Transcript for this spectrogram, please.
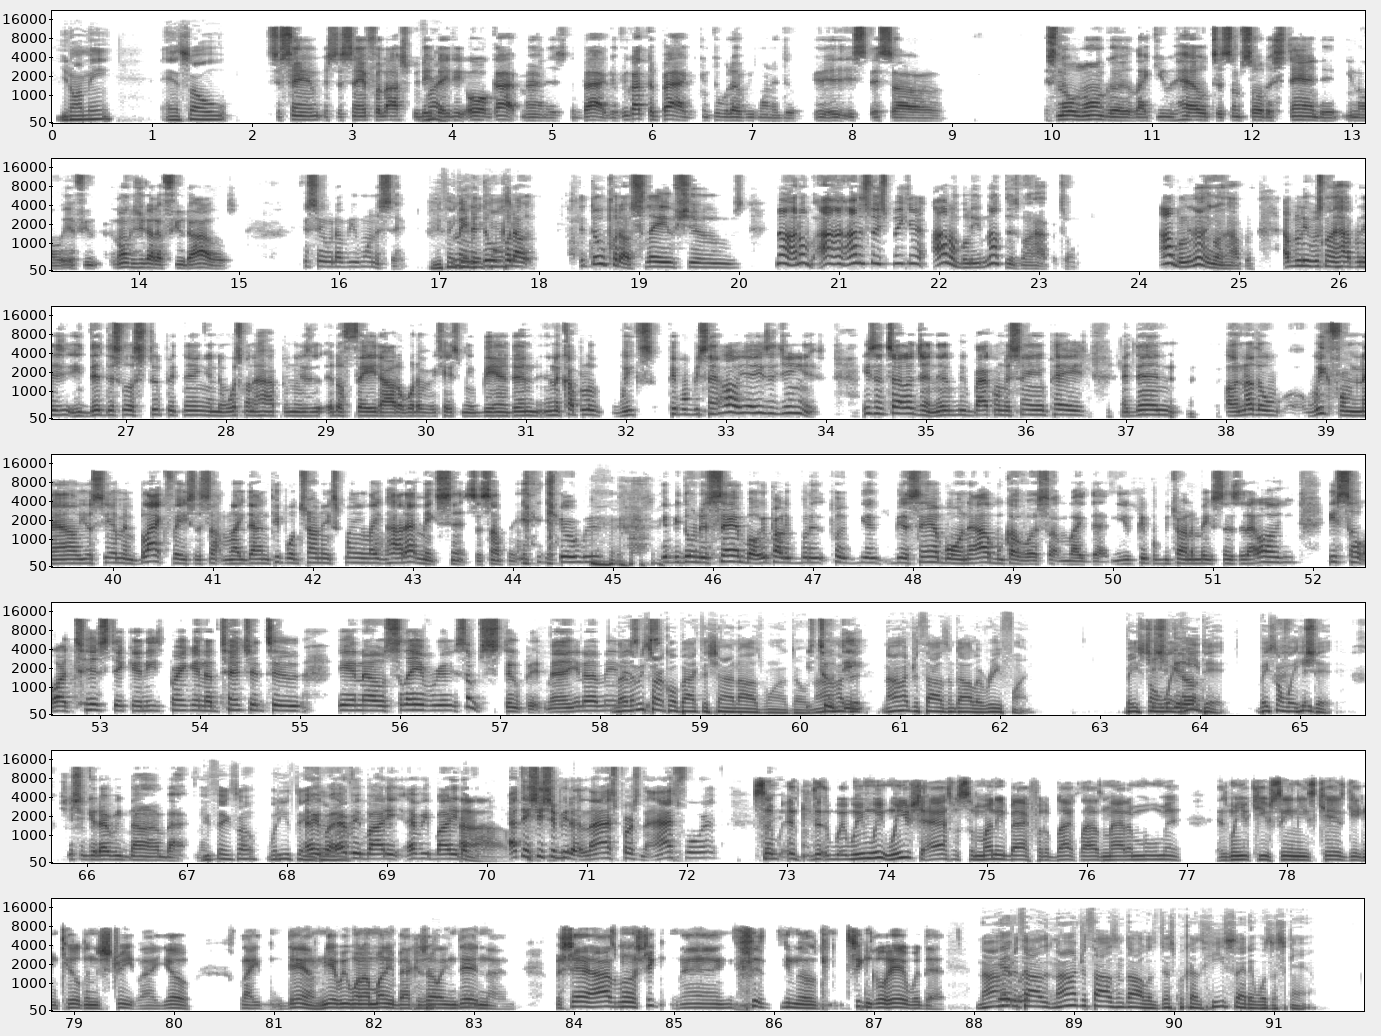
You know what I mean? And so It's the same. It's the same philosophy they, Right. they, they all got, man. It's the bag. If you got the bag, you can do whatever you want to do. It- It's it's uh, it's no longer like you held to some sort of standard. You know, if you as long as you got a few dollars, you can say whatever you want to say. you I mean, the dude put out the dude put out slave shoes. No, I don't. I, honestly speaking, I don't believe nothing's gonna happen to him. I don't believe nothing's gonna happen. I believe what's gonna happen is he did this little stupid thing, and then what's gonna happen is it'll fade out or whatever the case may be, and then in a couple of weeks, people will be saying, "Oh yeah, he's a genius. He's intelligent." They'll be back on the same page, and then another week from now, you'll see him in blackface or something like that, and people are trying to explain like how that makes sense or something. You'll be- He'll be doing this Sambo. He'll probably put it, put be a, be a Sambo on the album cover or something like that. You people be trying to make sense of that. Oh, he, he's so artistic and he's bringing attention to you know slavery. Something stupid, man. You know what I mean? Let, let me It's- circle back to Sharon Osbourne though. He's too deep. Nine hundred thousand dollar refund based on what he did. Based on what he did. She should get every dime back. Man. You think so? What do you think? Everybody, J-Rob? everybody, everybody. That, Ah. I think she should be the last person to ask for it. So it, the, when we, when you should ask for some money back for the Black Lives Matter movement is when you keep seeing these kids getting killed in the street. Like yo, like damn, yeah, we want our money back because y'all ain't did nothing. But Sharon Osbourne, she man, you know, she can go ahead with that. Nine hundred thousand nine hundred thousand dollars just because he said it was a scam.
